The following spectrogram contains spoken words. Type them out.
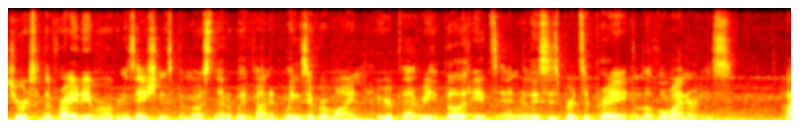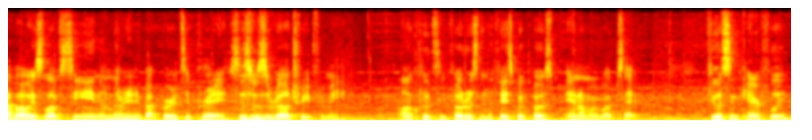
She works with a variety of organizations, but most notably founded Wings Over Wine, a group that rehabilitates and releases birds of prey in local wineries. I've always loved seeing and learning about birds of prey, so this was a real treat for me. I'll include some photos in the Facebook post and on my website. If you listen carefully,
